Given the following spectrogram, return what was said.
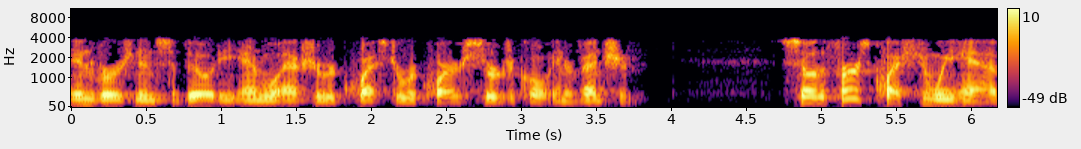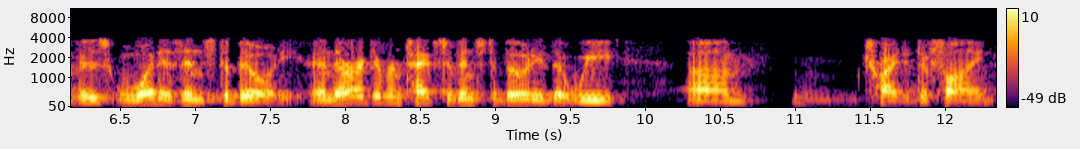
inversion instability, and will actually request or require surgical intervention. So the first question we have is, what is instability? And there are different types of instability that we um, try to define.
